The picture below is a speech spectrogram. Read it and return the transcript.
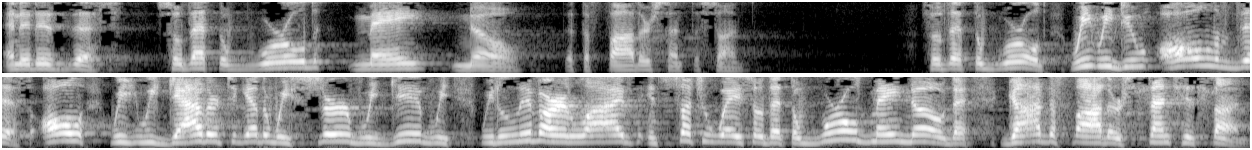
And it is this so that the world may know that the Father sent the Son. So that the world, we, we do all of this, all, we, we gather together, we serve, we give, we, we live our lives in such a way so that the world may know that God the Father sent His Son.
